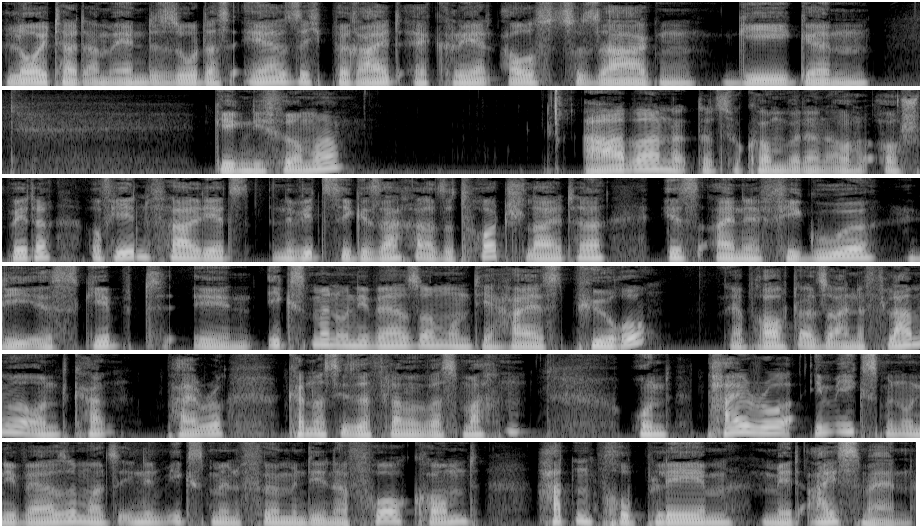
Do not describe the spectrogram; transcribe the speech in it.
läutert am Ende so, dass er sich bereit erklärt auszusagen gegen gegen die Firma. Aber, dazu kommen wir dann auch, auch später, auf jeden Fall jetzt eine witzige Sache. Also Torchleiter ist eine Figur, die es gibt in X-Men-Universum und die heißt Pyro. Er braucht also eine Flamme und kann, Pyro, kann aus dieser Flamme was machen. Und Pyro im X-Men-Universum, also in den X-Men-Filmen, in denen er vorkommt, hat ein Problem mit Iceman.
